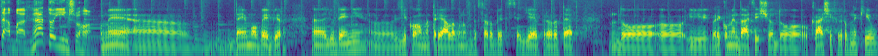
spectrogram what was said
та багато іншого. Ми е, даємо вибір е, людині, е, з якого матеріалу воно буде все робитися. Є пріоритет до е, і рекомендацій щодо кращих виробників,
